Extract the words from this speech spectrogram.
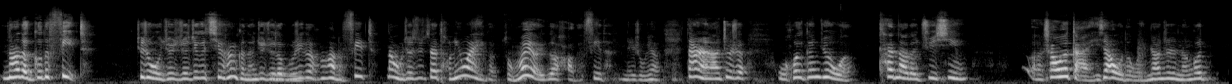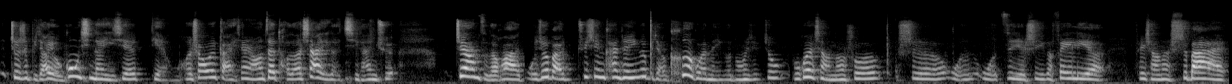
not a good fit。就是我就觉得这个期刊可能就觉得不是一个很好的 fit，那我就去再投另外一个，总会有一个好的 fit 那种样。当然了，就是我会根据我看到的句性，呃，稍微改一下我的文章，就是能够就是比较有共性的一些点，我会稍微改一下，然后再投到下一个期刊去。这样子的话，我就把巨星看成一个比较客观的一个东西，就不会想到说是我我自己是一个 failure，非常的失败。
